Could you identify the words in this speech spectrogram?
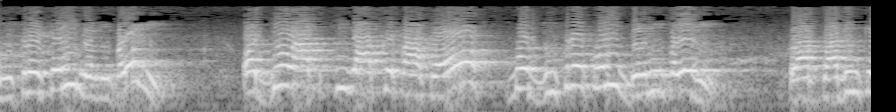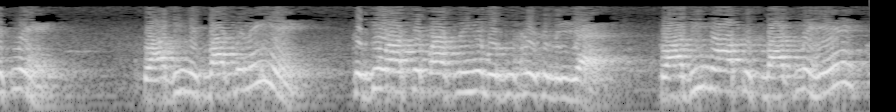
दूसरे से ही लेनी पड़ेगी। और जो आप चीज़ आपके पास है, वो दूसरे को ही देनी पड़ेगी। तो आप स्वाधीन किसमें हैं? स्वाधीन इस बात में नहीं है कि जो आपके पास नहीं है, वो दूसरे से मिल जाए। स्वाधीन आप इस बात में हैं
